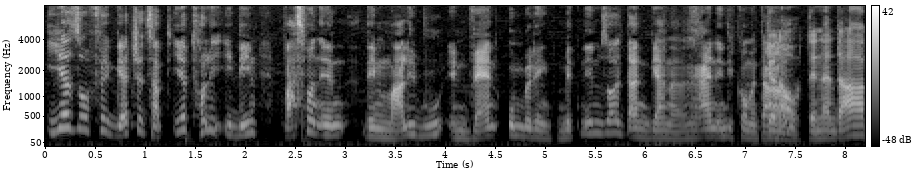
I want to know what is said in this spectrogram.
ihr so für Gadgets? Habt ihr tolle Ideen, was man in dem Malibu im Van unbedingt mitnehmen soll? Dann gerne rein in die Kommentare. Genau, denn da,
